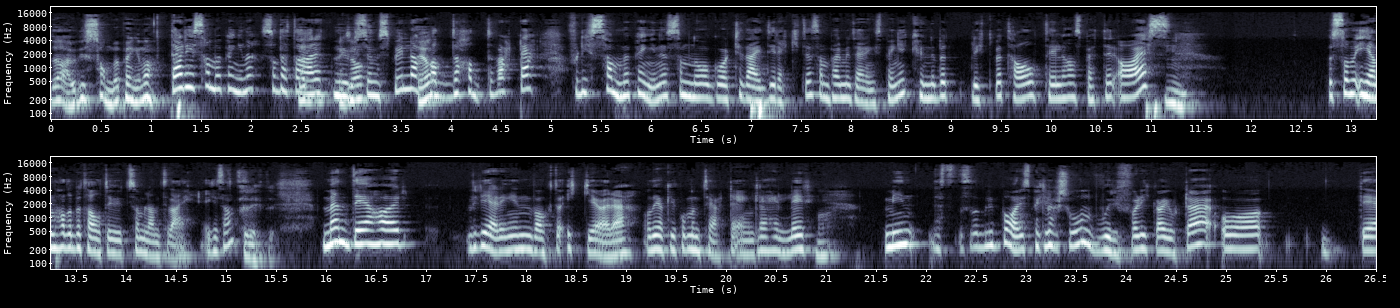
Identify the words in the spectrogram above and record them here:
det er jo de samme pengene. Det er de samme pengene, så dette er et nullsumspill. Det. Hadde, det hadde vært det. For de samme pengene som nå går til deg direkte som permitteringspenger, kunne blitt betalt til Hans Petter AS, Mm. Som igjen hadde betalt det ut som lønn til deg. ikke sant? Riktig. Men det har regjeringen valgt å ikke gjøre, og de har ikke kommentert det egentlig heller. Min, det, så det blir bare spekulasjon hvorfor de ikke har gjort det, og det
